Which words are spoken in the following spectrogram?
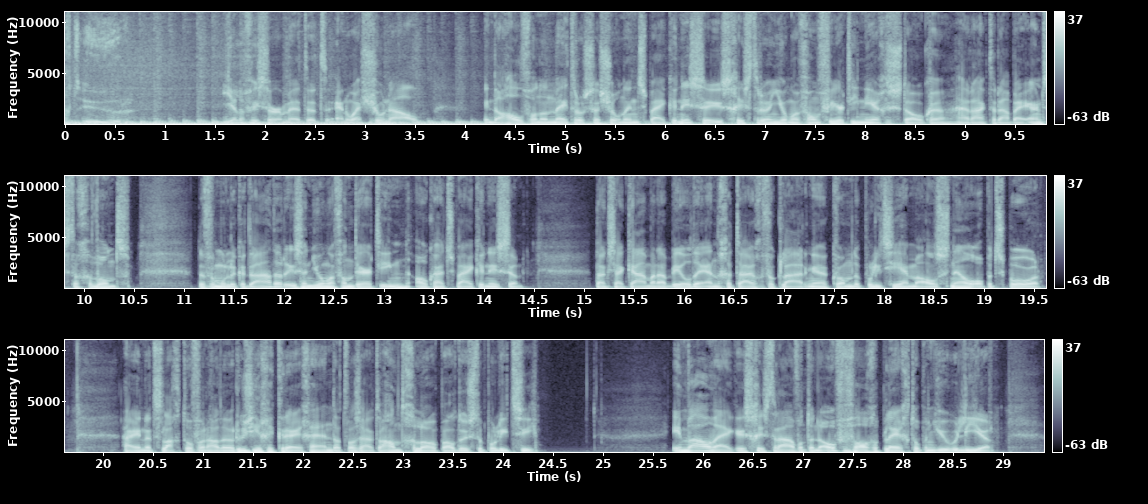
8 uur. Jelle Visser met het NOS-journaal. In de hal van een metrostation in Spijkenisse is gisteren een jongen van 14 neergestoken. Hij raakte daarbij ernstig gewond. De vermoedelijke dader is een jongen van 13, ook uit Spijkenisse. Dankzij camerabeelden en getuigenverklaringen kwam de politie hem al snel op het spoor. Hij en het slachtoffer hadden ruzie gekregen en dat was uit de hand gelopen, al dus de politie. In Waalwijk is gisteravond een overval gepleegd op een juwelier.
